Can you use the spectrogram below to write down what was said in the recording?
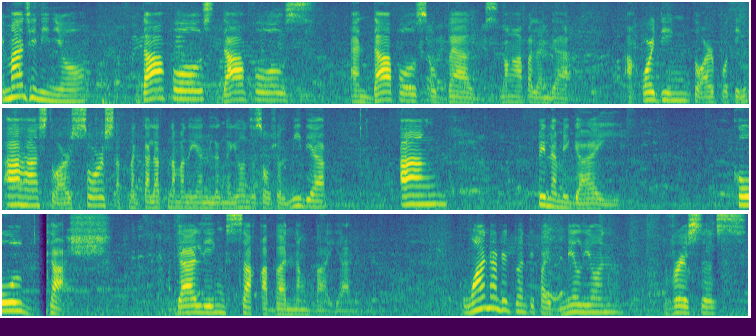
Imagine ninyo, duffels, duffels, and duffels of bags, mga palangga. According to our puting ahas, to our source, at nagkalat naman na yan lang ngayon sa social media, ang pinamigay cold cash galing sa kaban ng bayan. 125 million versus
